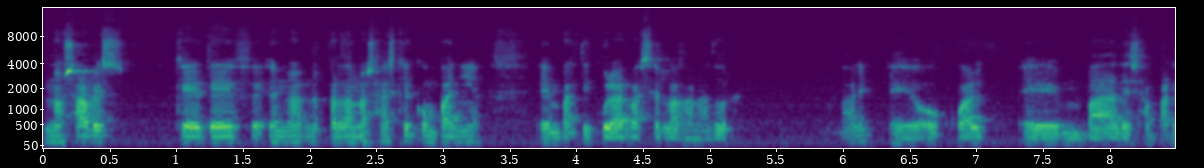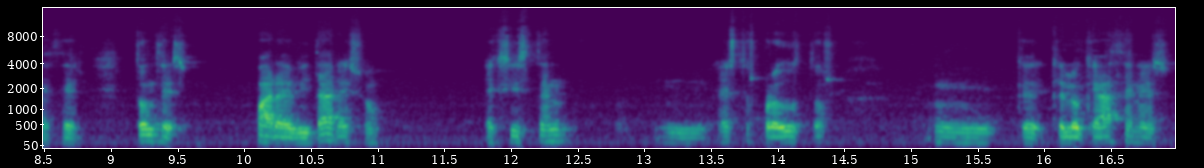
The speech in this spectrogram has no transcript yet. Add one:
no sabes qué ETF, eh, perdón, no sabes qué compañía en particular va a ser la ganadora, ¿vale? Eh, o cuál eh, va a desaparecer. Entonces, para evitar eso, existen estos productos mm, que, que, lo que hacen es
